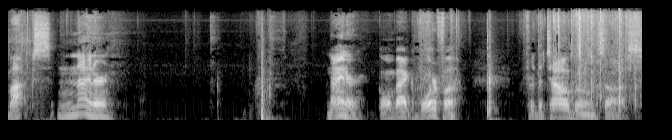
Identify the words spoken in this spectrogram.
Box Niner. Niner going back Vorfa for the Tua Boom sauce.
